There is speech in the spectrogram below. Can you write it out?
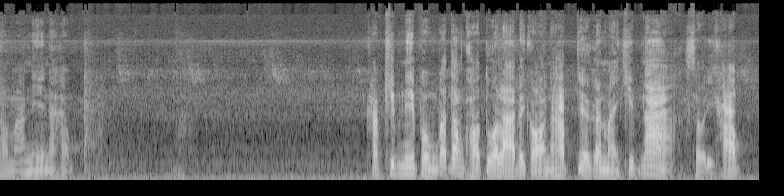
ประมาณนี้นะครับ ครับคลิปนี้ผมก็ต้องขอตัวลาไปก่อนนะครับ เจอกันใหม่คลิปหน้า สวัสดีครับ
